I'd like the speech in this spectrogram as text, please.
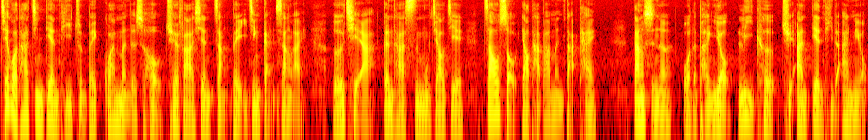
结果他进电梯准备关门的时候，却发现长辈已经赶上来，而且啊，跟他四目交接，招手要他把门打开。当时呢，我的朋友立刻去按电梯的按钮，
